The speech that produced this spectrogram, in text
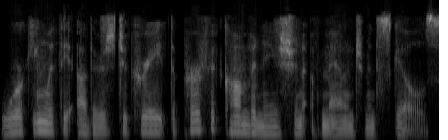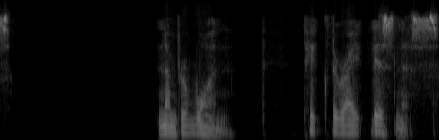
working with the others to create the perfect combination of management skills. Number one, pick the right business.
